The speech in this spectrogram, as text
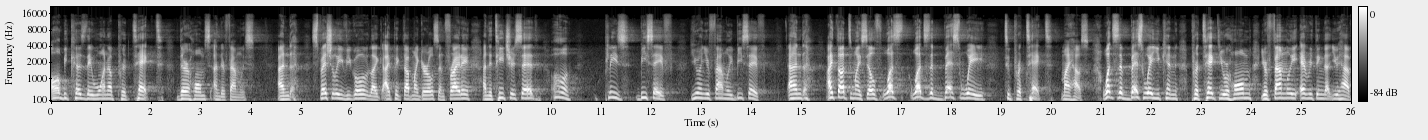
all because they want to protect their homes and their families. And especially if you go, like I picked up my girls on Friday, and the teacher said, Oh, please be safe. You and your family, be safe. And I thought to myself, what's, what's the best way to protect my house? What's the best way you can protect your home, your family, everything that you have?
